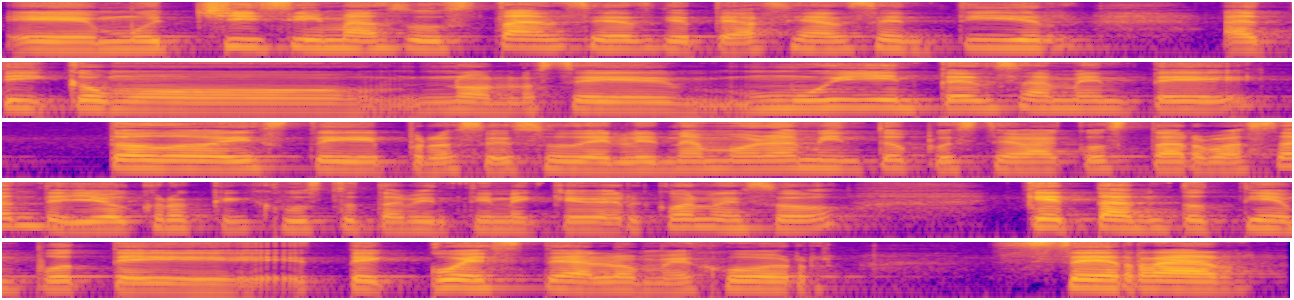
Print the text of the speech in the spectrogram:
eh, muchísimas sustancias que te hacían sentir a ti como, no lo sé, muy intensamente todo este proceso del enamoramiento, pues te va a costar bastante. Yo creo que justo también tiene que ver con eso, que tanto tiempo te, te cueste a lo mejor cerrar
